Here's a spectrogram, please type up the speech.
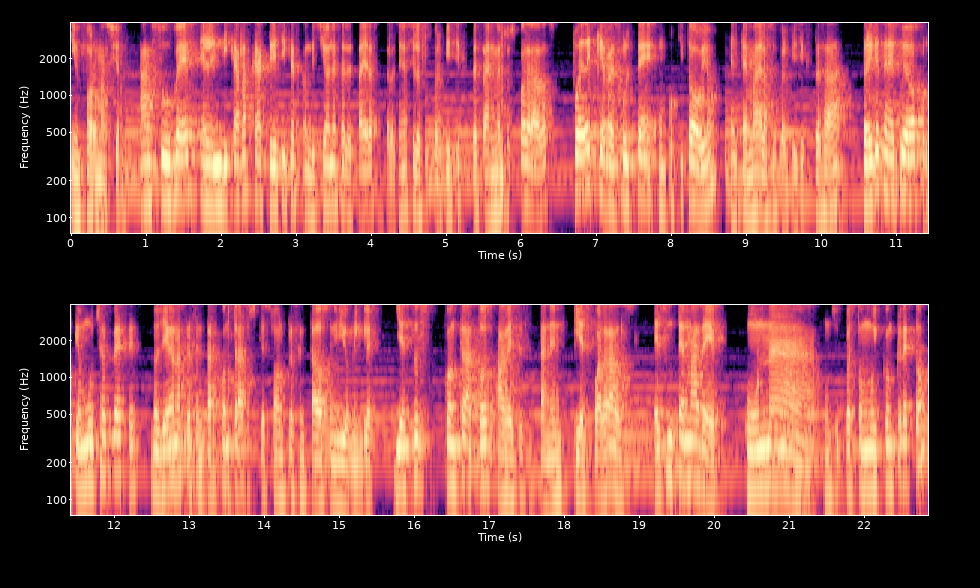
información. A su vez, el indicar las características, condiciones, el detalle de las instalaciones y la superficie expresada en metros cuadrados, puede que resulte un poquito obvio el tema de la superficie expresada, pero hay que tener cuidado porque muchas veces nos llegan a presentar contratos que son presentados en idioma inglés y estos contratos a veces están en pies cuadrados. Es un tema de una, un supuesto muy concreto,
